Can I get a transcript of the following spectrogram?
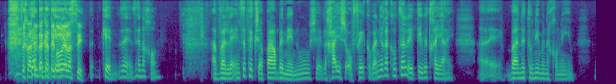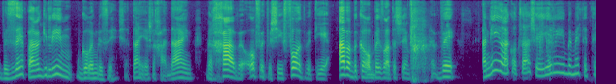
צריך להתאים את הקטגוריה. לשיא. כן, זה, נכון. אבל אין ספק שהפער בינינו, שלך יש אופק, ואני רק רוצה להיטיב את חיי, אה, בנתונים הנכונים. וזה, פער הגילים גורם לזה, שאתה, יש לך עדיין מרחב ואופק ושאיפות, ותהיה אבא בקרוב בעזרת השם. ואני רק רוצה שיהיה לי באמת את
